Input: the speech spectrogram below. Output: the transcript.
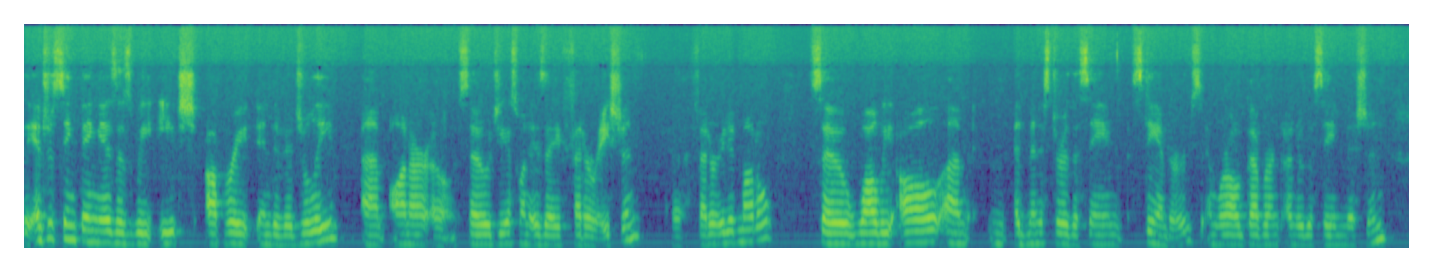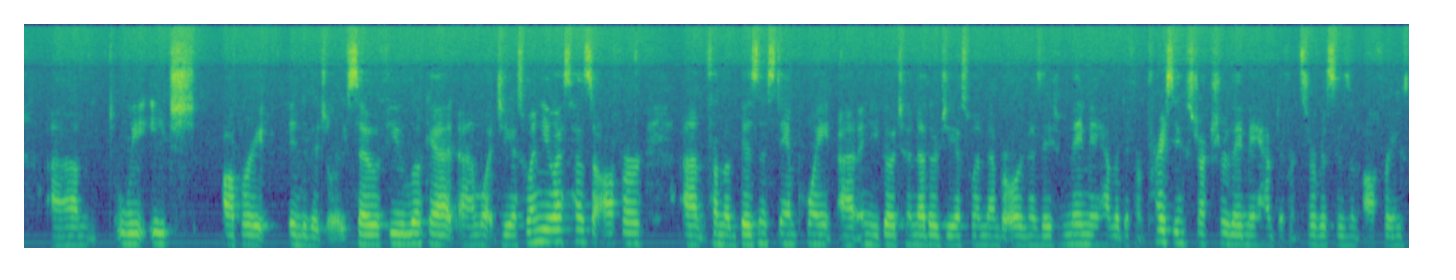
The interesting thing is, is we each operate individually um, on our own. So GS1 is a federation, a federated model. So while we all um, administer the same standards and we're all governed under the same mission, um, we each operate individually. So if you look at um, what GS1 US has to offer um, from a business standpoint, uh, and you go to another GS1 member organization, they may have a different pricing structure, they may have different services and offerings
